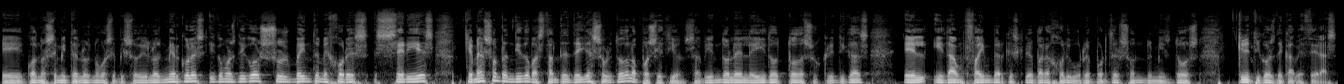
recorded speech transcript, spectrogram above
eh, cuando se emiten los nuevos episodios los miércoles y como os digo, sus 20 mejores series que me han sorprendido bastantes de ellas, sobre todo la posición, sabiéndole leído todas sus críticas, el y Dan Feinberg, que escribe para Hollywood Reporter, son de mis dos críticos de cabeceras.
